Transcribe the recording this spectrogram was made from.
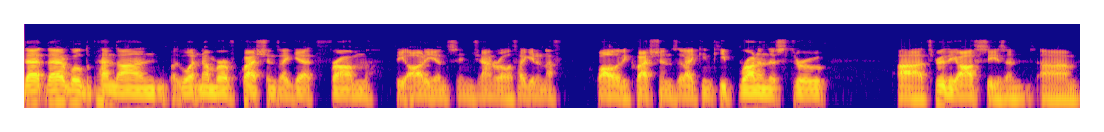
that that will depend on what number of questions I get from the audience in general. If I get enough quality questions that I can keep running this through uh, through the off season. Um,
